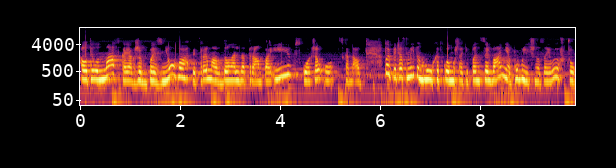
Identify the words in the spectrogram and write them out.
А от Ілон Маск, а як же без нього, підтримав Дональда Трампа і вскочив у скандал. Той під час мітингу у хиткому штаті Пенсильванія публічно заявив, що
